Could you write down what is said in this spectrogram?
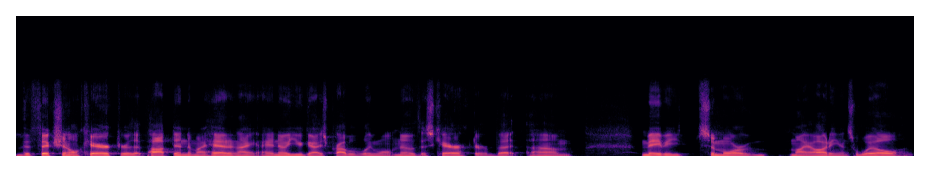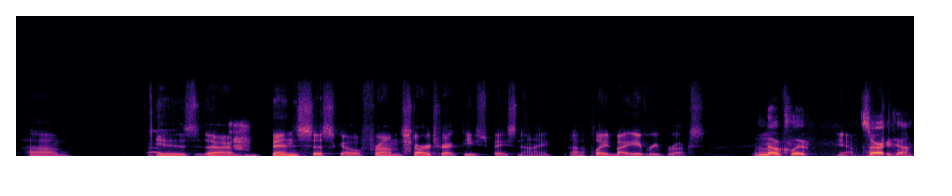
the fictional character that popped into my head and i, I know you guys probably won't know this character but um, maybe some more of my audience will um, is uh, Ben Sisko from Star Trek Deep Space Nine, uh, played by Avery Brooks. No clue. Yeah. Sorry, John.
